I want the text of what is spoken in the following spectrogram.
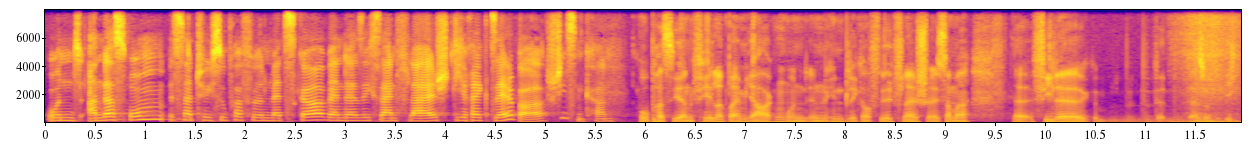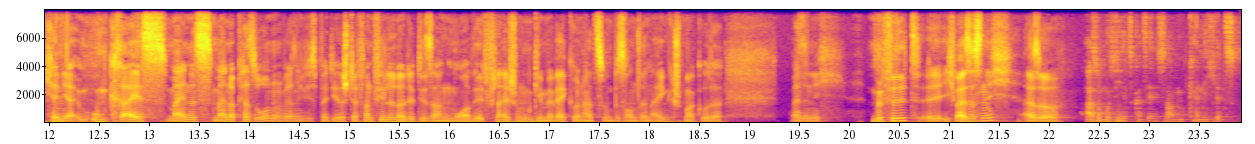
Und andersrum ist natürlich super für einen Metzger, wenn der sich sein Fleisch direkt selber schießen kann. Wo passieren Fehler beim Jagen und im Hinblick auf Wildfleisch? Ich sag mal, äh, viele, also ich kenne ja im Umkreis meines, meiner Person, und weiß nicht, wie es bei dir ist, Stefan, viele Leute, die sagen, oh, Wildfleisch, hm, geh mir weg und hat so einen besonderen Eigengeschmack oder, weiß ich nicht, müffelt, äh, ich weiß es nicht. Also, Also muss ich jetzt ganz ehrlich sagen, kenne ich jetzt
